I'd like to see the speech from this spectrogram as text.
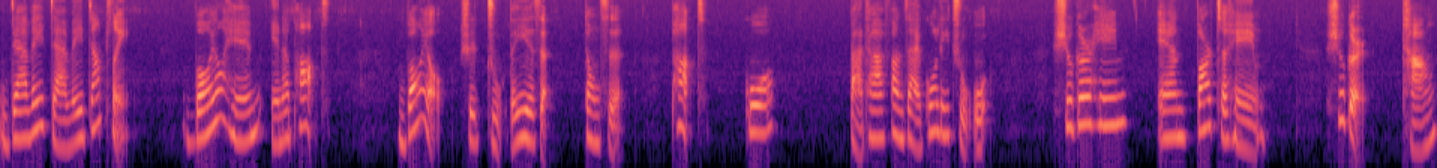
Davy Davy Dumpling，boil him in a pot。Boil 是煮的意思，动词，pot 锅，把它放在锅里煮。Sugar him。And butter him. Sugar 糖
